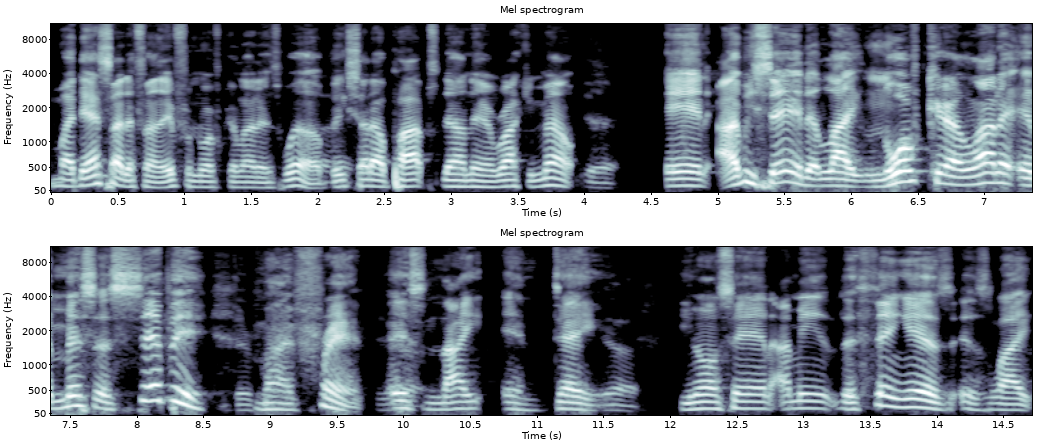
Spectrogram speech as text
my dad's side of the family, they're from North Carolina as well. Big shout out pops down there in Rocky Mount. Yeah. And I be saying that like North Carolina and Mississippi, Different. my friend, Yeah. it's night and day. Yeah. You know what I'm saying? I mean, the thing is, is like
